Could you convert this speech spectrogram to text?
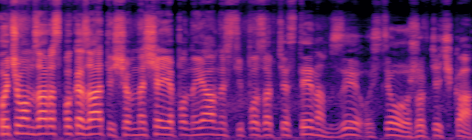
Хочу вам зараз показати, що в нас ще є по наявності по запчастинам з ось цього жовтячка.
